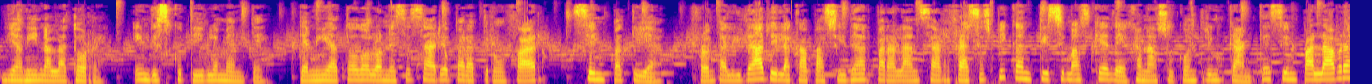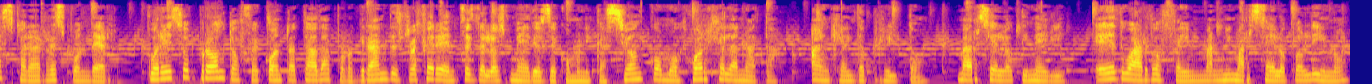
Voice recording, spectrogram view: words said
Yanina Latorre, indiscutiblemente, tenía todo lo necesario para triunfar, simpatía, frontalidad y la capacidad para lanzar frases picantísimas que dejan a su contrincante sin palabras para responder por eso pronto fue contratada por grandes referentes de los medios de comunicación como Jorge Lanata, Ángel de Prito, Marcelo Tinelli, Eduardo Feynman y Marcelo Polino,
